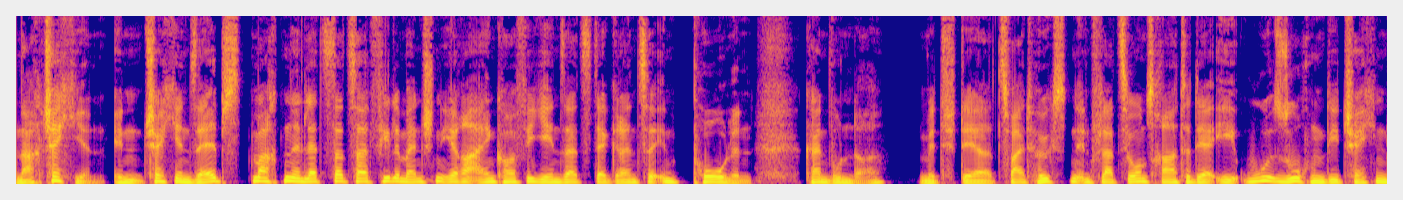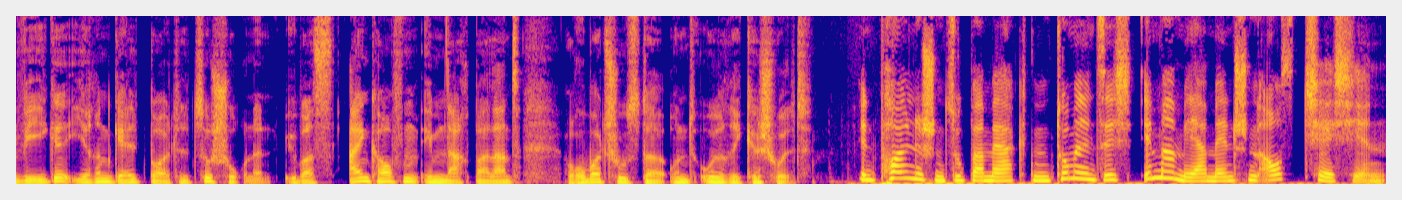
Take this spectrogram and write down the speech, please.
nach Tschechien. In Tschechien selbst machten in letzter Zeit viele Menschen ihre Einkäufe jenseits der Grenze in Polen. Kein Wunder. Mit der zweithöchsten Inflationsrate der EU suchen die Tschechen Wege, ihren Geldbeutel zu schonen. Übers Einkaufen im Nachbarland Robert Schuster und Ulrike Schuld. In polnischen Supermärkten tummeln sich immer mehr Menschen aus Tschechien.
